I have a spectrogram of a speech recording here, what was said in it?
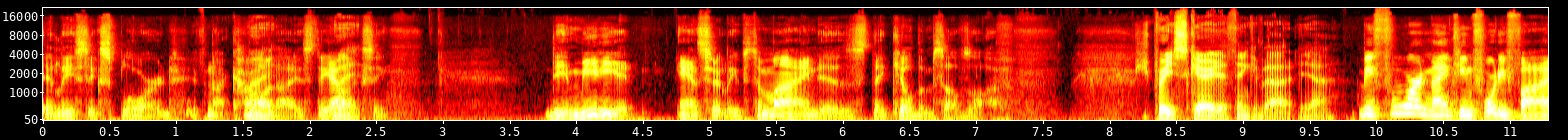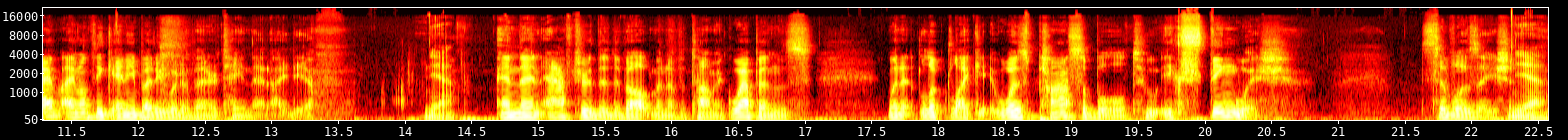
at least explored, if not colonized, the Right. galaxy? The immediate answer that leaps to mind is they killed themselves off. Which is pretty scary to think about. Yeah. Before 1945, I don't think anybody would have entertained that idea. Yeah. And then after the development of atomic weapons, when it looked like it was possible to extinguish civilization, Yeah.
